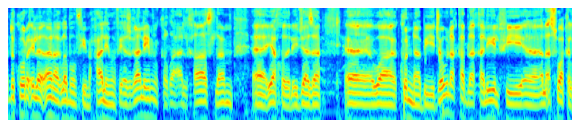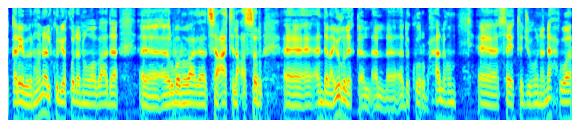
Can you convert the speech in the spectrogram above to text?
الذكور إلى الآن أغلبهم في محالهم وفي أشغالهم. القطاع الخاص لم آه، يأخذ الإجازة آه، وكنا بجولة قبل قليل في آه، الأسواق القريبة من هنا. الكل يقول أنه بعد ربما بعد ساعات العصر عندما يغلق الذكور محلهم سيتجهون نحو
